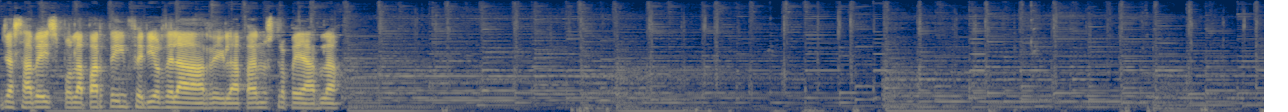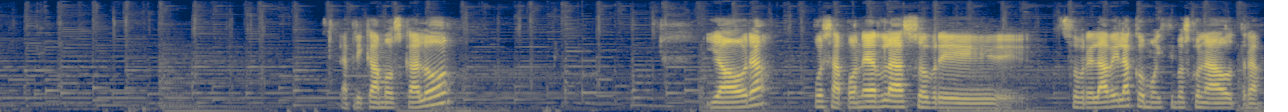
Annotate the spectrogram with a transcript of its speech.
ya sabéis, por la parte inferior de la regla para no estropearla. Le aplicamos calor. Y ahora, pues a ponerla sobre, sobre la vela como hicimos con la otra.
